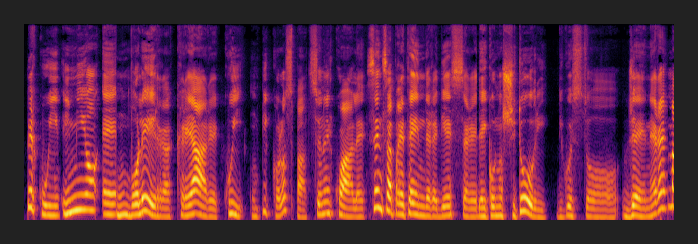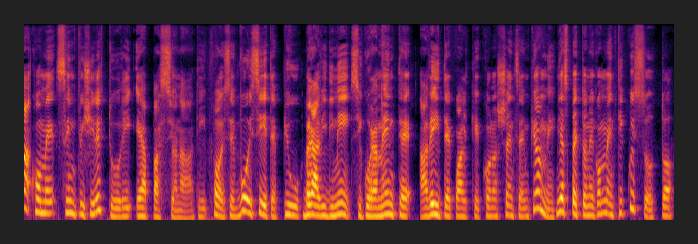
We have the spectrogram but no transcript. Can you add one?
Per cui il mio è un voler creare qui un piccolo spazio nel quale, senza pretendere di essere dei conoscitori di questo genere, ma come semplici lettori e appassionati. Poi se voi siete più bravi di me, sicuramente avete qualche conoscenza in più a me, vi aspetto nei commenti qui sotto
